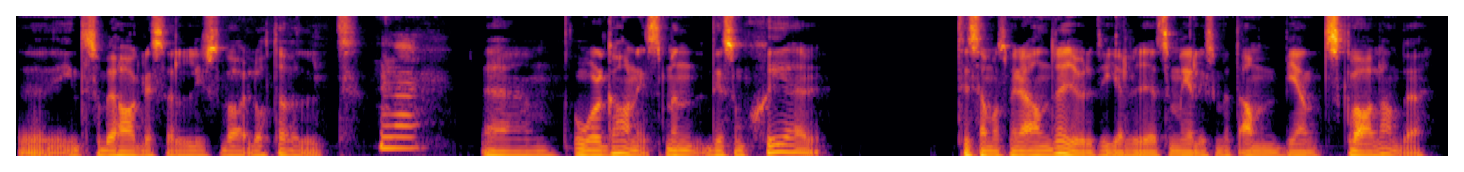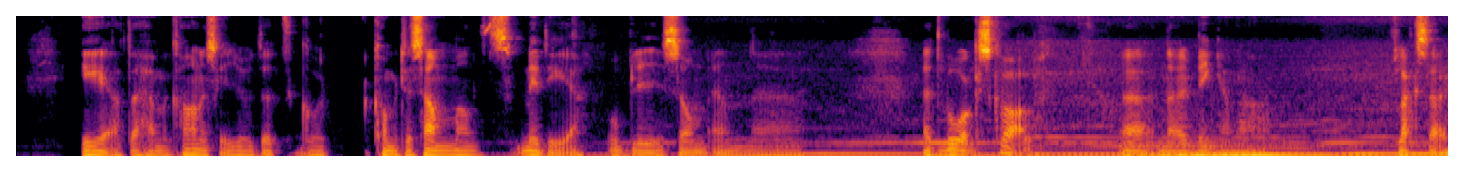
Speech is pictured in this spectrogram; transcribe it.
eh, inte så behagligt eller vara, låta väldigt um, oorganiskt. Men det som sker tillsammans med det andra ljudet i galleriet som är liksom ett ambient skvalande är att det här mekaniska ljudet går, kommer tillsammans med det och blir som en, eh, ett vågskval när vingarna flaxar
